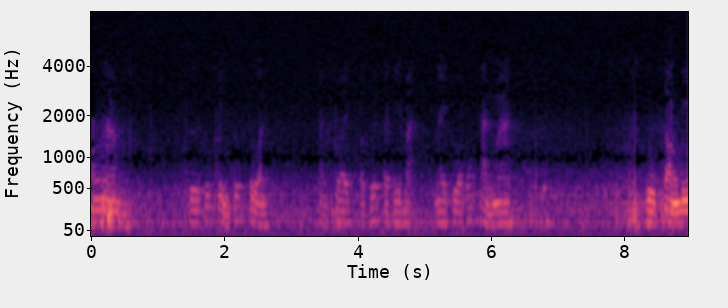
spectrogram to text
ทางนำคือทุกสิ่งทุกส่วนท่านเคยประพฤติปฏิบัติ ในตัวของท่านมา ถูกต้องดี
